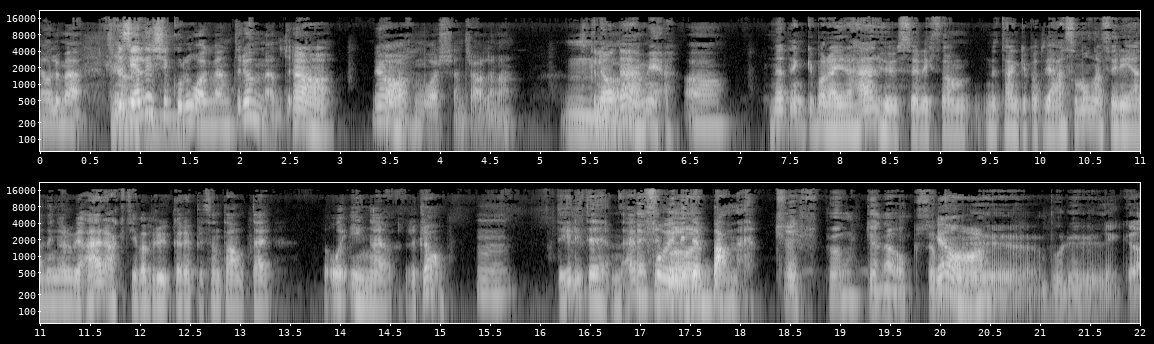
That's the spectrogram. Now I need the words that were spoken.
Jag håller med. Speciellt i psykologväntrummen. Typ. Ja, ja. På vårdcentralerna. Mm. ja där med. Ja. Men jag tänker bara i det här huset liksom med tanke på att vi är så många föreningar och vi är aktiva brukarrepresentanter och inga reklam. Mm. Det är lite, nej, Inte får vi lite banne. Träffpunkterna också Ja. borde, borde ju ligga.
